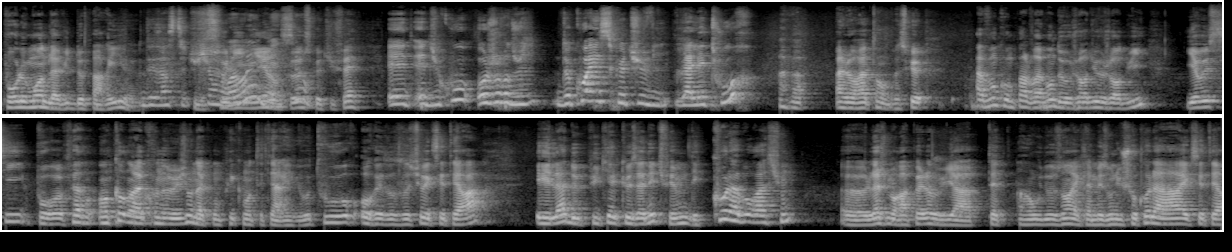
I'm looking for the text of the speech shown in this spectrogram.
pour le moins de la ville de Paris, euh, des de institutions. ouais, souligner bien un peu sûr. ce que tu fais. Et, et du coup, aujourd'hui, de quoi est-ce que tu vis? Il y a les tours? Ah bah, alors attends, parce que avant qu'on parle vraiment d'aujourd'hui, aujourd'hui, il y a aussi, pour faire encore dans la chronologie, on a compris comment tu étais arrivé autour, aux réseaux sociaux, etc. Et là, depuis quelques années, tu fais même des collaborations. Euh, là, je me rappelle, il y a peut-être un ou deux ans avec la Maison du Chocolat, etc.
